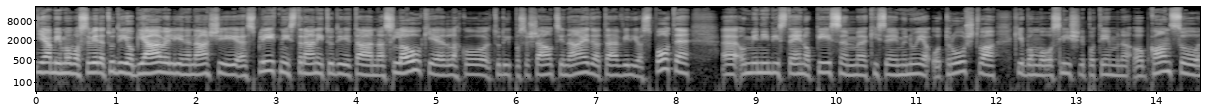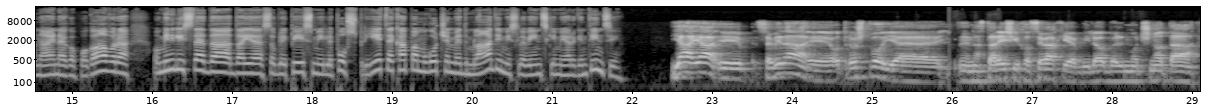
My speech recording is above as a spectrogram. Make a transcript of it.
Ja, mi bomo seveda tudi objavili na naši eh, spletni strani tudi ta naslov, ki je lahko tudi poslušalci najdejo ta video spote. E, omenili ste eno pesem, ki se imenuje Otroštvo, ki bomo slišali potem na, ob koncu najnega pogovora. Omenili ste, da, da je, so bile pesmi lepo sprijete, kaj pa mogoče med mladimi slovenskimi Argentinci? Ja, ja, seveda, otroštvo je na starejših osebah je bilo bolj močno ta,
